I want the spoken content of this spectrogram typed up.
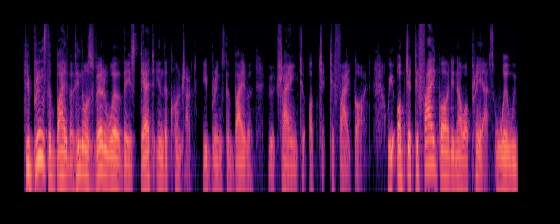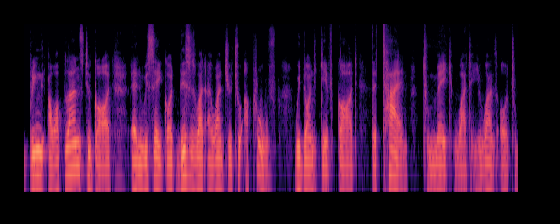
He brings the Bible. He knows very well there is debt in the contract. He brings the Bible. You're trying to objectify God. We objectify God in our prayers, where we bring our plans to God and we say, God, this is what I want you to approve. We don't give God the time to make what he wants or to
